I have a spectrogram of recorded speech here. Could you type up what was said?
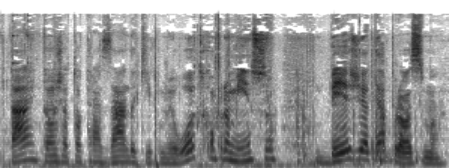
tá? Então já tô atrasado aqui pro meu outro compromisso. beijo e até a próxima.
